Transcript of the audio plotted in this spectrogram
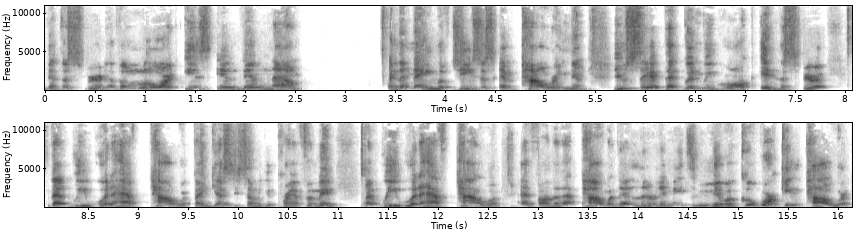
that the Spirit of the Lord is in them now in the name of Jesus, empowering them. You said that when we walk in the Spirit, that we would have power. Thank you. I see some of you praying for me. That we would have power. And Father, that power that literally means miracle working power,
